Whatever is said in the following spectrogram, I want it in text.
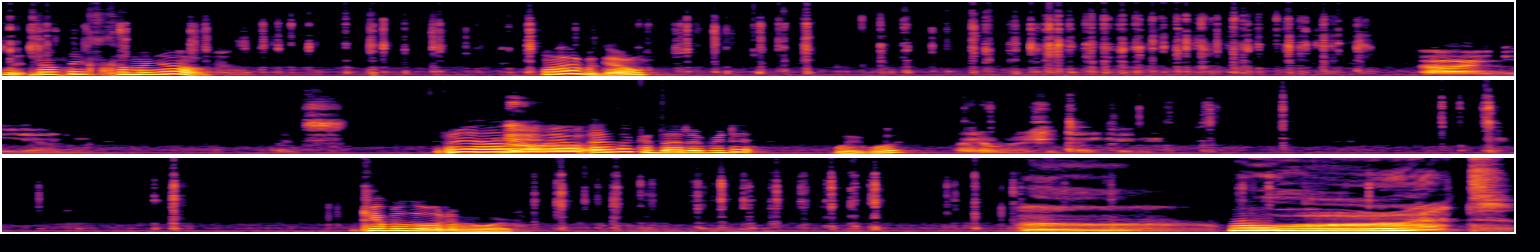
Wait, nothing's coming up. Oh, there we go. Alright, Eden. Let's. Yeah, I, No. I, I look at that every day. Wait, what? I know what I should type in. Cables going everywhere. what?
